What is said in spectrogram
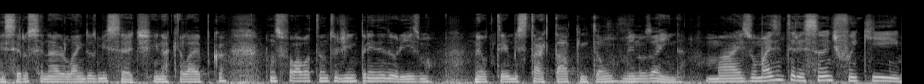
esse era o cenário lá em 2007 e naquela época não se falava tanto de empreendedorismo, né? O termo startup então menos ainda. Mas o mais interessante foi que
